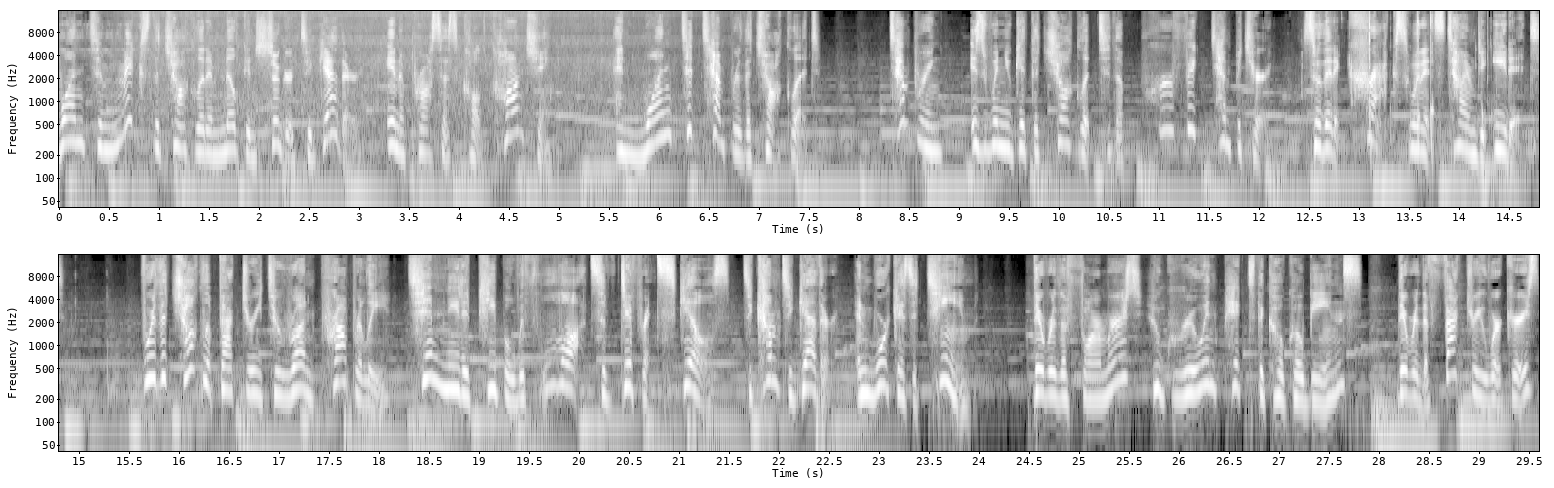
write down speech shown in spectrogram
one to mix the chocolate and milk and sugar together in a process called conching, and one to temper the chocolate. Tempering is when you get the chocolate to the perfect temperature so that it cracks when it's time to eat it. For the chocolate factory to run properly, Tim needed people with lots of different skills to come together and work as a team. There were the farmers who grew and picked the cocoa beans. There were the factory workers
